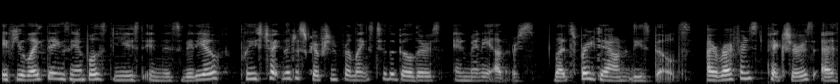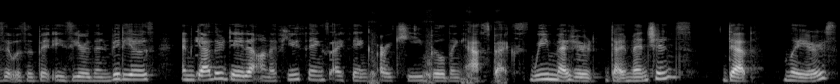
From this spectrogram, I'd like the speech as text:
If you like the examples used in this video, please check the description for links to the builders and many others. Let's break down these builds. I referenced pictures as it was a bit easier than videos and gathered data on a few things I think are key building aspects. We measured dimensions, depth, layers,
